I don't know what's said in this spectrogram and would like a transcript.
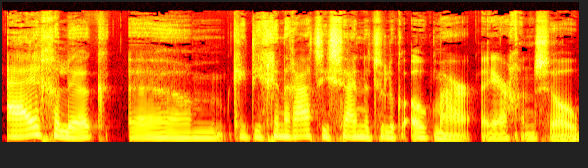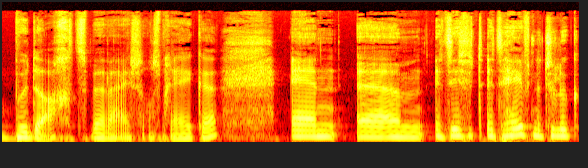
eigenlijk, um, kijk, die generaties zijn natuurlijk ook maar ergens zo bedacht, bij wijze van spreken. En um, het, is, het heeft natuurlijk,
